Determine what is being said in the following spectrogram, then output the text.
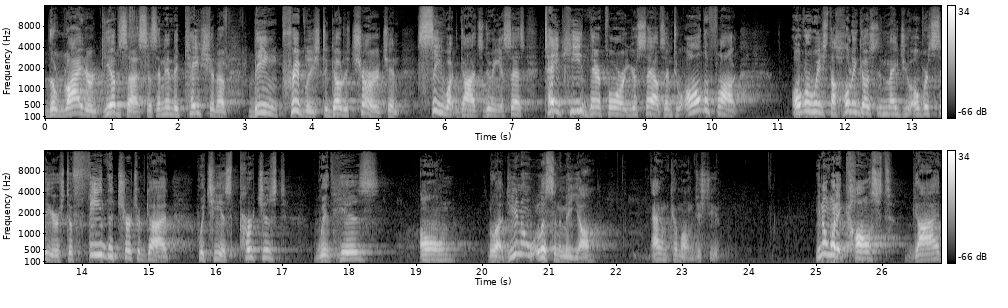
the writer gives us as an indication of being privileged to go to church and see what God's doing. It says, Take heed, therefore, yourselves and to all the flock over which the Holy Ghost has made you overseers to feed the church of God, which he has purchased with his own blood. Do you know? Listen to me, y'all. Adam, come on, just you. You know what it cost God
